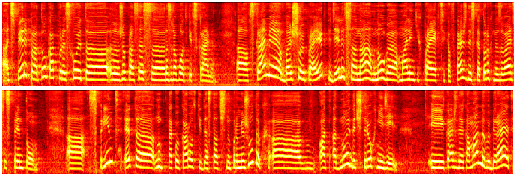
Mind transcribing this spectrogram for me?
А теперь про то, как происходит э, уже процесс э, разработки в скраме. Э, в скраме большой проект делится на много маленьких проектиков, каждый из которых называется спринтом. Спринт – это ну, такой короткий достаточно промежуток от одной до четырех недель. И каждая команда выбирает,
